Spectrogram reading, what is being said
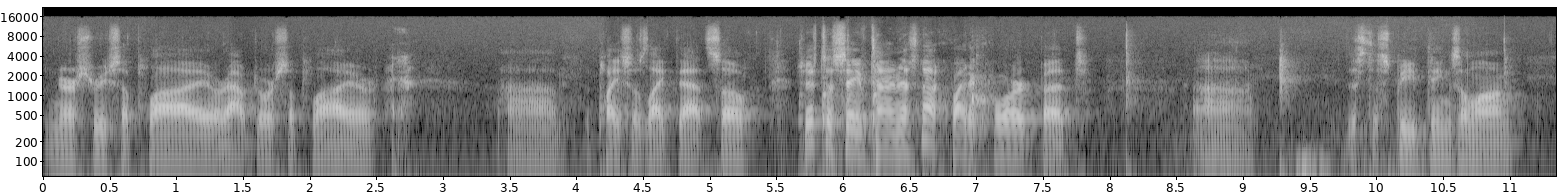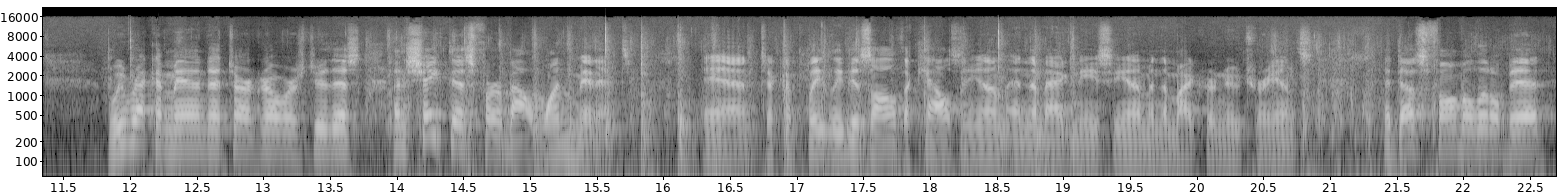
nursery supply or outdoor supply or uh, places like that. So just to save time, it's not quite a quart, but uh, just to speed things along. We recommend that our growers do this and shake this for about one minute and to completely dissolve the calcium and the magnesium and the micronutrients. It does foam a little bit.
